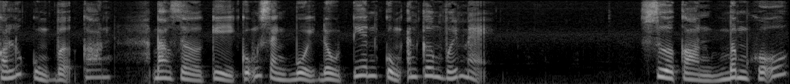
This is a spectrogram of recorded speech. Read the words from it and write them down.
có lúc cùng vợ con, bao giờ Kỳ cũng dành buổi đầu tiên cùng ăn cơm với mẹ. Xưa còn mâm gỗ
